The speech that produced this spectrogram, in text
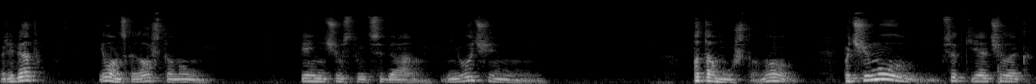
ребят, и он сказал, что, ну, Пенни чувствует себя не очень, потому что, ну, почему, все-таки я человек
